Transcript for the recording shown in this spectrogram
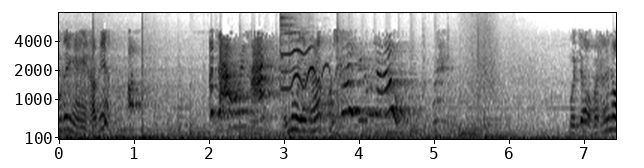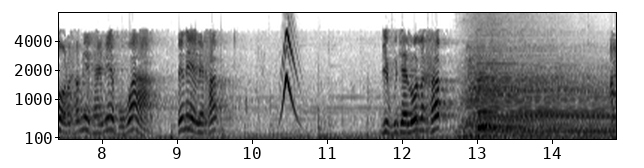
รู้ได้ไงครับเนี่ยอะก็ดาวไงคะไปนู่นแล้วครับอ๋อใช่ไม่รู้แล้วเว้ยเหมือนจะออกไปข้างนอกนะครับเนี่ยแทนเนี่ยผมว่าแน่ๆเลยครับ หยิบกุญแจรถแล้วครับอะ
